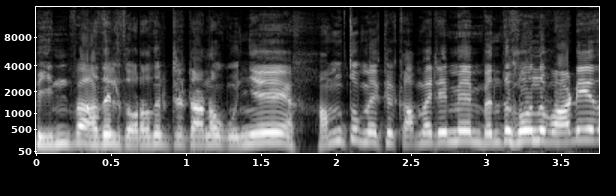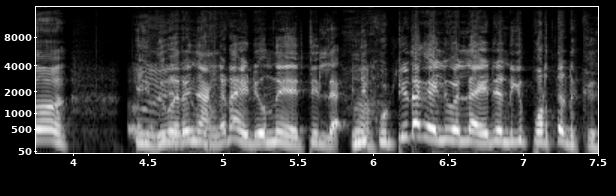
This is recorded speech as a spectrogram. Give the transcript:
പിൻവാതിൽ തുറന്നിട്ടിട്ടാണോ കുഞ്ഞേ? ഹംതുമേക്ക് കമരമേം ബന്ധുഹോന്ന് പാടിയത്. ഇതുവരെ ഞങ്ങളുടെ ഐഡിയ ഒന്നും ഏറ്റില്ല. ഇനി കുട്ടിയുടെ കയ്യിൽ വല്ല ഐഡിയ ഉണ്ടെങ്കിൽ പുറത്തെടുക്ക്.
